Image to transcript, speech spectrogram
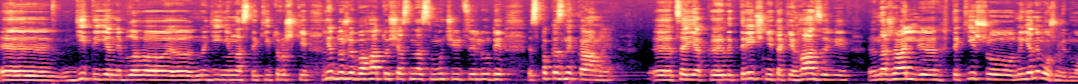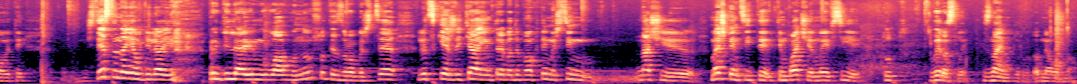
е, діти є неблагонадійні. В нас такі трошки. Є дуже багато зараз нас мучаються люди з показниками. Е, Це як електричні, так і газові. Е, На жаль, е, такі, що ну я не можу відмовити. Звісно, я вділяю, приділяю їм увагу. Ну що ти зробиш? Це людське життя, їм треба допомогти. Ми ж всім наші мешканці, тим паче, ми всі тут виросли, знаємо одне одного.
